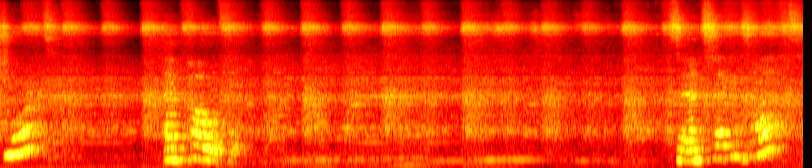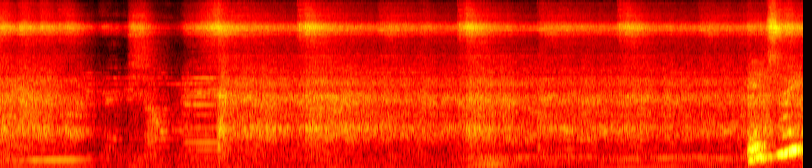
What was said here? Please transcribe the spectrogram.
Short and powerful. 10 seconds left. In three,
